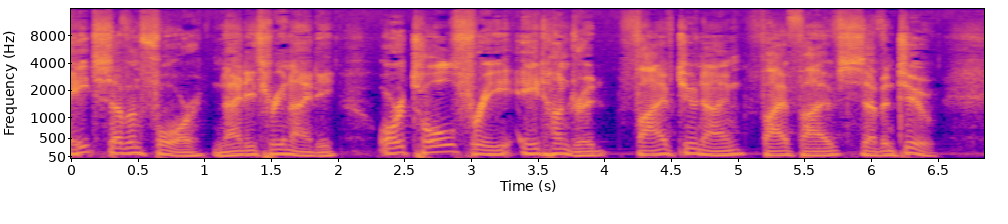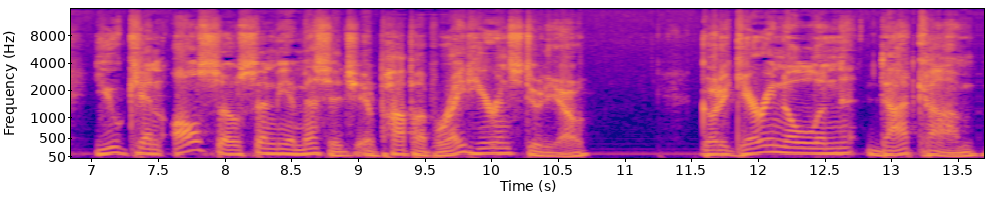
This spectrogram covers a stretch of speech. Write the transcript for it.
874-9390 or toll free 800-529-5572. You can also send me a message. It'll pop up right here in studio. Go to GaryNolan.com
